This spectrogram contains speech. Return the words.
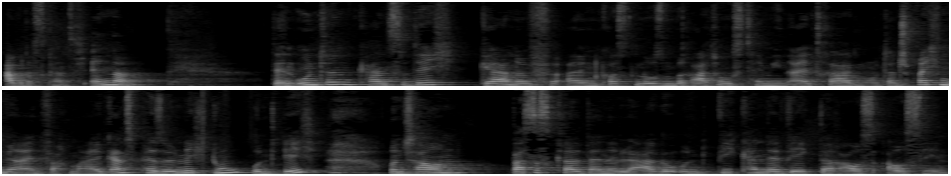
aber das kann sich ändern. Denn unten kannst du dich gerne für einen kostenlosen Beratungstermin eintragen und dann sprechen wir einfach mal ganz persönlich, du und ich, und schauen, was ist gerade deine Lage und wie kann der Weg daraus aussehen.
